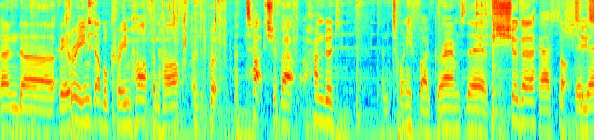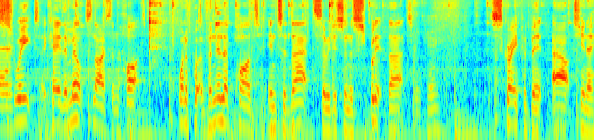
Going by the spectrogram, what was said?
and uh, Cream. cream. double cream, half and half. I'm going to put a touch, about 125 grams there of sugar. Cast Not too sweet. Okay, the milk's nice and hot. Want to put a vanilla pod into that, so we're just going to split that. Okay. Scrape a bit out, you know,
